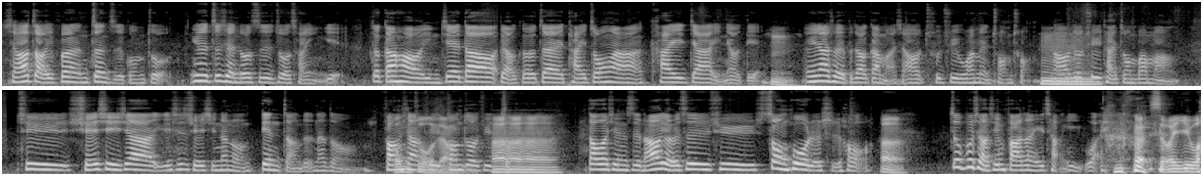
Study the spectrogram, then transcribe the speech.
想要找一份正职工作，因为之前都是做餐饮业，就刚好引荐到表哥在台中啊开一家饮料店，嗯因为那时候也不知道干嘛，想要出去外面闯闯，嗯然后就去台中帮忙。去学习一下，也是学习那种店长的那种方向去工作去走，嗯到外县市。然后有一次去送货的时候，嗯就不小心发生一场意外，嗯，什么意外？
